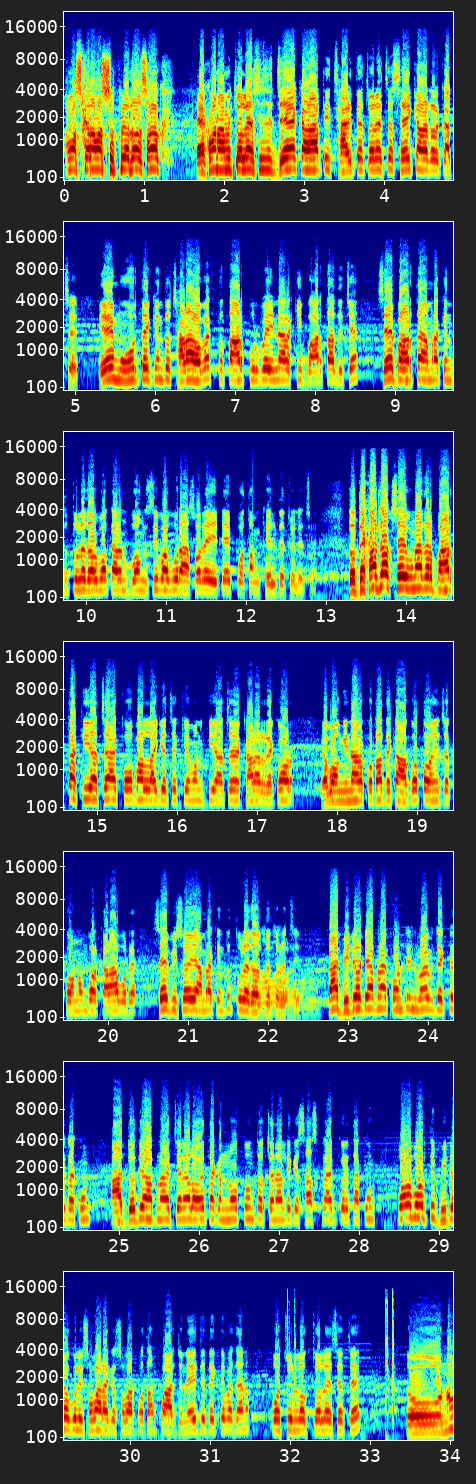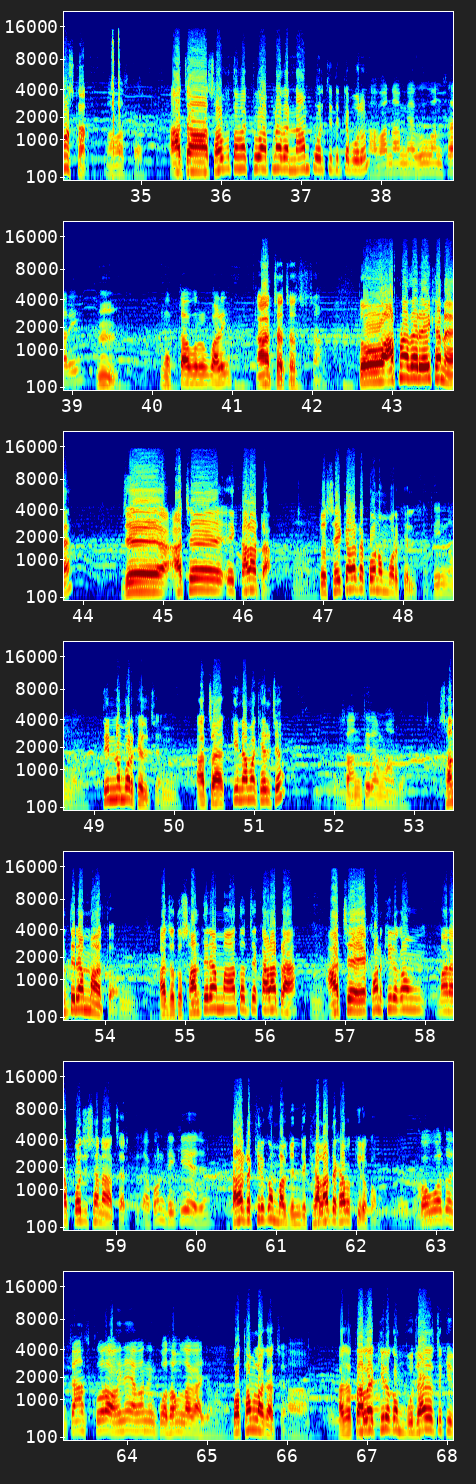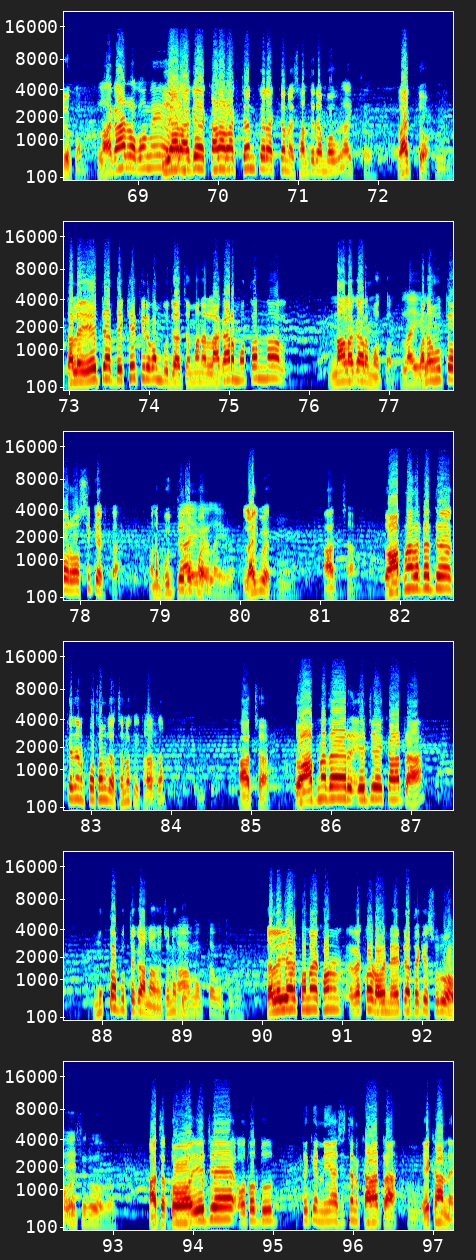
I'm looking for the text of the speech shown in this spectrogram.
নমস্কার আমার সুপ্রিয় দর্শক। এখন আমি চলে এসেছি যে কাড়াটি ছাড়িতে চলেছে, সেই কাড়াটার কাছে। এই মুহূর্তে কিন্তু ছাড়া হবে, তো তার পূর্বে ইনারা কি বার্তা দিচ্ছে, সেই বার্তা আমরা কিন্তু তুলে ধরবো, কারণ বংশীবাবুর আসরে এটাই প্রথম খেলতে চলেছে। তো দেখা যাক সেই উনাদের বার্তা কি আছে, কবার লাগিয়েছে, কেমন কি আছে, কাড়ার রেকর্ড এবং ইনার কথা থেকে আগত হয়েছে কোন নম্বর কারা বটে সে বিষয়ে আমরা কিন্তু তুলে ধরতে চলেছি। তাই ভিডিওটি আপনারা কন্টিনিউ ভাবে দেখতে থাকুন। আর যদি আপনার চ্যানেল হয়ে থাকেন নতুন তো চ্যানেলটিকে সাবস্ক্রাইব করে থাকুন। পরবর্তী ভিডিওগুলি সবার আগে সবার প্রথম পাওয়ার জন্য। এই যে দেখতে পাচ্ছেন প্রচুর লোক চলে এসেছে। তো নমস্কার। নমস্কার। আচ্ছা সর্বপ্রথম একটু আপনাদের নাম পরিচিতিটা বলুন। আমার নাম মেহবুব আনসারি। হুম। মুক্তাপুর বাড়ি। আচ্ছা আচ্ছা আচ্ছা আচ্ছা। তো আপনাদের এইখানে যে আছে এই কালাটা তো সেই কালাটা কোন নম্বর খেলছে? তিন নম্বর। তিন নম্বর খেলছে? আচ্ছা কি নামে খেলছে? শান্তিরাম মাহাতো। শান্তিরাম মাহাতো। আচ্ছা তো শান্তিরাম মাহাতোর যে কালাটা আছে এখন কীরকম মানে পজিশনে আছে আর কি? এখন ঠিকই আছে। কালাটা কীরকম ভাবছেন? যে খেলা দেখাবে কীরকম? কব তো চান্স করা হয় না এখন প্রথম লাগাছে মানে। প্রথম লাগাচ্ছে হ্যাঁ। আচ্ছা তাহলে কীরকম বোঝা যাচ্ছে কীরকম? লাগার রকমে ইয়ার আগে কাড়া রাখতেন কে রাখতেন না? শান্তিরাম বাবু? রাখতো। রাখতো? তাহলে এইটা দেখে কীরকম বোঝা যাচ্ছে? মানে লাগার মতন না না লাগার মতন। মানে ও তো রসিক একটা। মানে বুঝতে তো পারে লাগবে। আচ্ছা। তো আপনাদেরটা কে যেন প্রথম যাচ্ছে নাকি হ্যাঁ। কাড়াটা আচ্ছা। তো আপনাদের এই যে কাড়াটা মুক্তাপুর থেকে আনা হয়েছে নাকি? হ্যাঁ মুক্তাপুর থেকে। তাহলে ইয়ার কোনো এখন রেকর্ড হয় না এটা থেকে শুরু হবে? এই শুরু হবে। আচ্ছা তো এই যে অত দূর থেকে নিয়ে এসেছেন কাড়াটা এখানে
